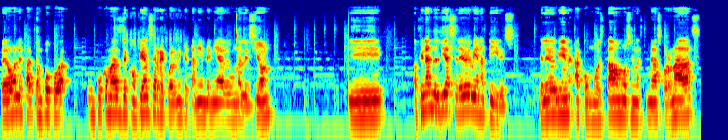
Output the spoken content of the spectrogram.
pero aún le falta un poco, un poco más de confianza. Recuerden que también venía de una lesión. Y al final del día se le ve bien a Tigres, se le ve bien a como estábamos en las primeras jornadas.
